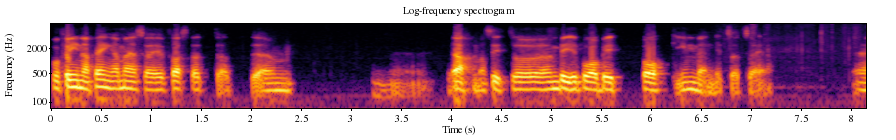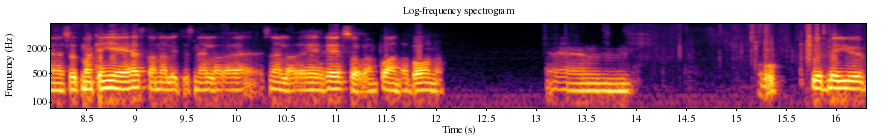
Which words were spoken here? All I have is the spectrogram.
få fina pengar med sig fast att, att um, ja, man sitter en bra bit bak invändigt så att säga. Uh, så att man kan ge hästarna lite snällare, snällare resor än på andra banor. Um, och det blir ju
